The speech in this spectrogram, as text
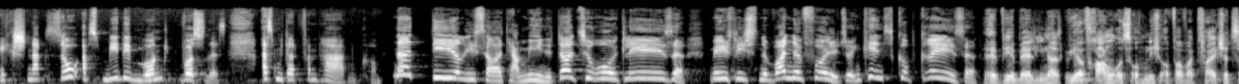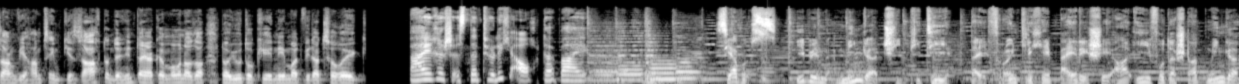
Ich schnack so aus mir dem Mund, wusste es, als mir das von Haden kommt. Natürlich, sagt Hermine, dazu ruhig lesen. Mäßig eine Wanne voll, so ein Kindskopf Gräse. Äh, wir Berliner, wir fragen uns auch nicht, ob wir was Falsches sagen. Wir haben es eben gesagt und dann hinterher können wir noch sagen, na gut, okay, nehmen wir es wieder zurück. Bayerisch ist natürlich auch dabei. Servus, ich bin Minga GPT, deine freundliche bayerische AI von der Stadt Minga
